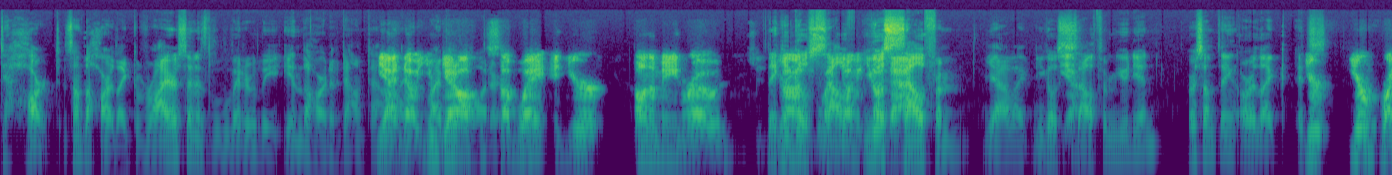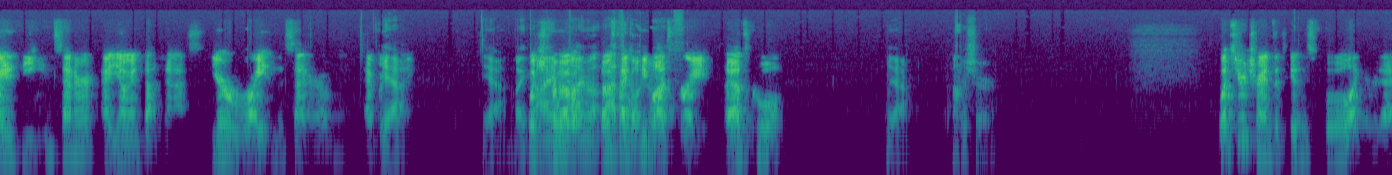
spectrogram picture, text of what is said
the heart. It's not the heart. Like Ryerson is literally in the heart of downtown. Yeah, like, no, you right get off water. the subway and you're on the main road. Like You're go south. You go south from yeah, like you go Yeah. south from Union or something, or like it's You're you're right at the Eaton Center at Yonge and Dundas. You're right in the center of everything. yeah, yeah. like Which I'm, for those, those have to type go of people, north. that's great. Like, that's cool. Yeah, Oh. for sure. What's your transit to school like every day?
